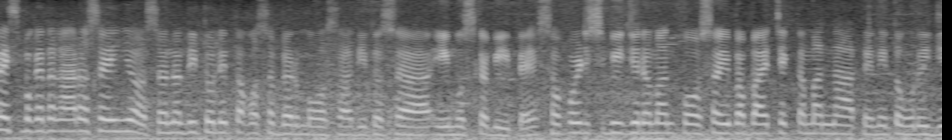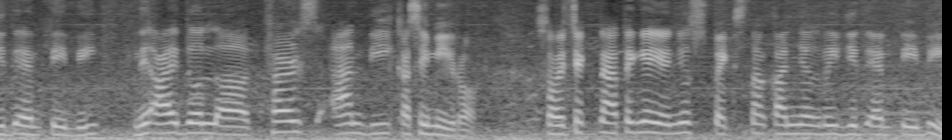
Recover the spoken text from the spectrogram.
Guys, magandang araw sa inyo. So nandito ulit ako sa Bermosa dito sa Imus Cavite. So for this video naman po, so ibabay-check naman natin itong rigid MTB ni Idol uh, Charles Andy Casimiro. So i-check natin ngayon yung specs ng kanyang rigid MTB.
